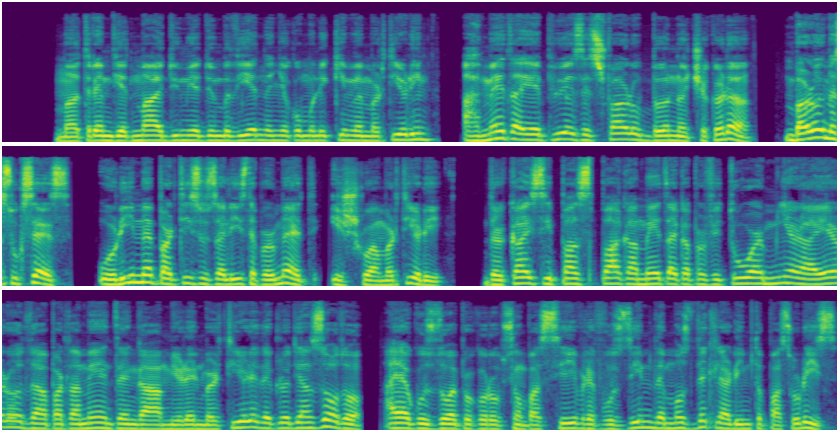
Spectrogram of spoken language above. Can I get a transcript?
Më trembëdhjetë maj dy mijë e dymbëdhjetë në një komunikim me Mërtirin, Ahmetaj e pyet se çfarë u bë në QKR. Mbaroi me sukses! Urime Partisë Socialiste për Met, i shkruan Mërtiri. Ndërkaq sipas spak Ahmetaj ka përfituar mijëra euro dhe apartamente nga Mirel Mërtiri dhe Klodian Zoto. Ai akuzohet për korrupsion pasiv, refuzim dhe mosdeklarim të pasurisë.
